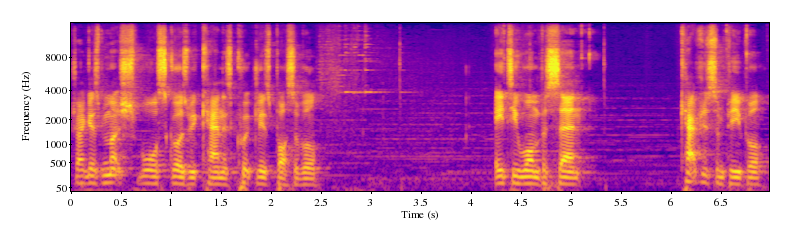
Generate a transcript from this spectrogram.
Try and get as much war score as we can as quickly as possible. 81%. Capture some people.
